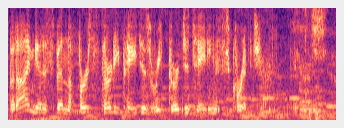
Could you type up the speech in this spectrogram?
But I'm going to spend the first 30 pages regurgitating scripture. Airship.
